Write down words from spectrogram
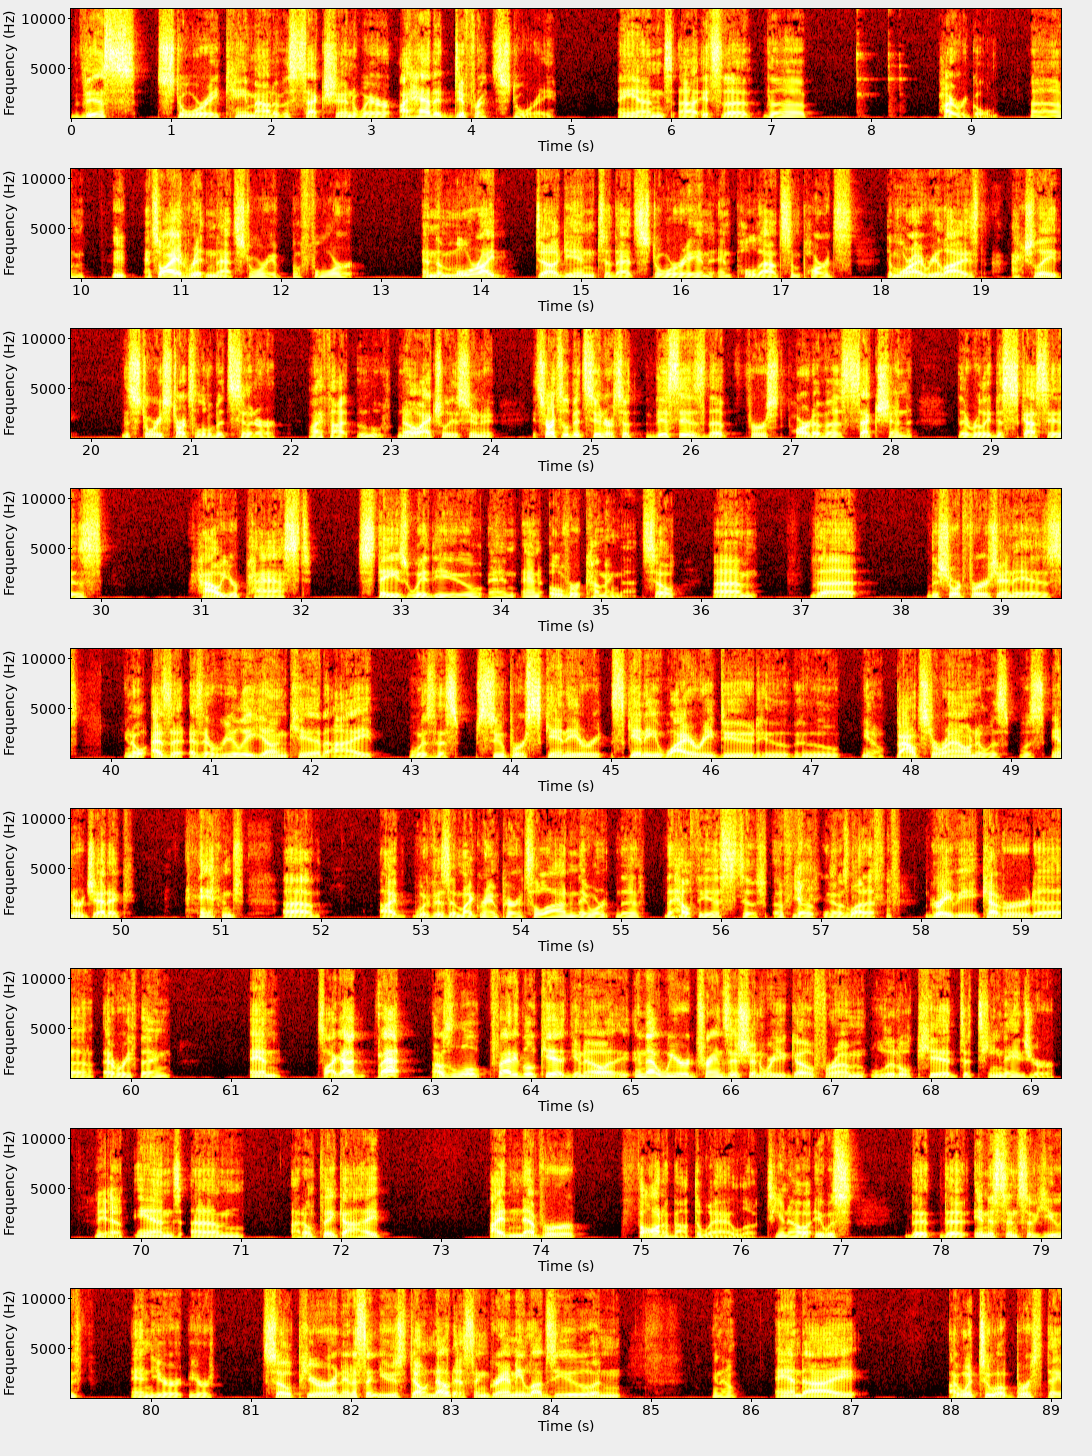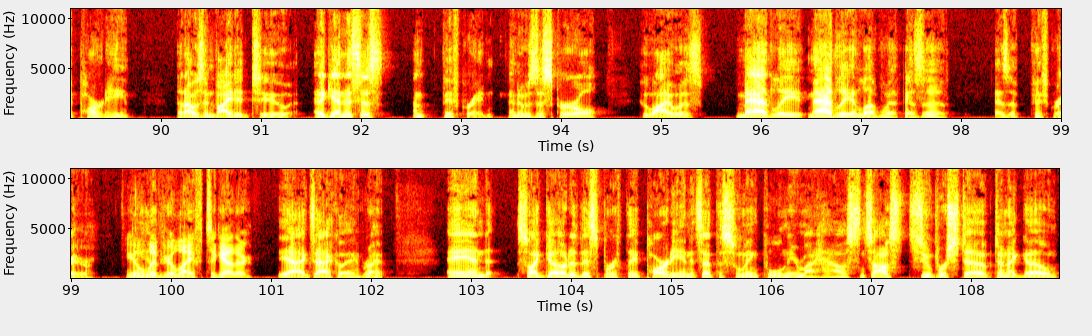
this story came out of a section where I had a different story, and uh, it's the the pirate gold. Um, Hmm. And so I had written that story before, and the more I dug into that story and, and pulled out some parts, the more I realized actually the story starts a little bit sooner. I thought, ooh, no, actually, the sooner it starts a little bit sooner. So this is the first part of a section that really discusses how your past stays with you and and overcoming that. So um, the the short version is, you know, as a as a really young kid, I was this super skinny, skinny, wiry dude who who you know bounced around and was was energetic, and uh, I would visit my grandparents a lot, and they weren't the the healthiest of of folk. You know, it was a lot of gravy covered uh, everything, and so I got fat. I was a little fatty little kid, you know, in that weird transition where you go from little kid to teenager. Yeah. And um, I don't think I, I had never thought about the way I looked. You know, it was the the innocence of youth, and you're you're so pure and innocent, you just don't notice. And Grammy loves you, and you know, and I, I went to a birthday party that I was invited to, and again, this is I'm fifth grade, and it was this girl who I was madly, madly in love with as a as a fifth grader. You Yeah. live your life together. Yeah, exactly. Right. And so I go to this birthday party and it's at the swimming pool near my house. And so I was super stoked and I go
